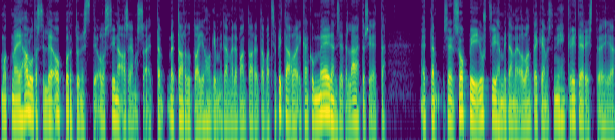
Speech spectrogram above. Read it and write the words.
mutta me ei haluta sille opportunisesti olla siinä asemassa, että me tartutaan johonkin, mitä meille vaan tarjotaan, vaan se pitää olla ikään kuin meidän sieltä lähtöisiä, että, että se sopii just siihen, mitä me ollaan tekemässä, niihin kriteeristöihin ja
